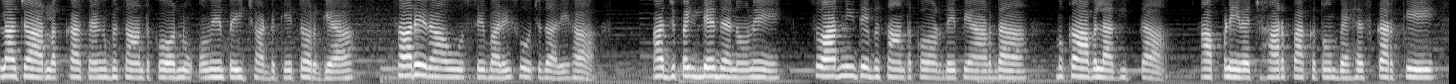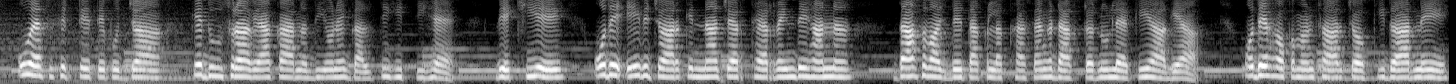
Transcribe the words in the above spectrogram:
ਲਾਚਾਰ ਲੱਖਾ ਸਿੰਘ ਬਸੰਤ ਕੌਰ ਨੂੰ ਉਵੇਂ ਪਈ ਛੱਡ ਕੇ ਤੁਰ ਗਿਆ। ਸਾਰੇ ਰਾਹ ਉਹ ਉਸੇ ਬਾਰੇ ਸੋਚਦਾ ਰਿਹਾ। ਅੱਜ ਪਹਿਲੇ ਦਿਨ ਉਹਨੇ ਸਵਾਰਨੀ ਤੇ ਬਸੰਤ ਕੌਰ ਦੇ ਪਿਆਰ ਦਾ ਮੁਕਾਬਲਾ ਕੀਤਾ। ਆਪਣੇ ਵਿੱਚ ਹਰ ਪੱਖ ਤੋਂ ਬਹਿਸ ਕਰਕੇ ਉਹ ਇਸ ਸਿੱਟੇ ਤੇ ਪੁੱਜਾ ਕਿ ਦੂਸਰਾ ਵਿਆਹ ਕਰਨ ਦੀ ਉਹਨੇ ਗਲਤੀ ਕੀਤੀ ਹੈ। ਵੇਖੀਏ, ਉਹਦੇ ਇਹ ਵਿਚਾਰ ਕਿੰਨਾ ਚਿਰ ਥਿਰ ਰਹਿੰਦੇ ਹਨ। 10 ਵਜੇ ਤੱਕ ਲੱਖਾ ਸਿੰਘ ਡਾਕਟਰ ਨੂੰ ਲੈ ਕੇ ਆ ਗਿਆ। ਉਹਦੇ ਹੁਕਮ ਅਨੁਸਾਰ ਚੌਕੀਦਾਰ ਨੇ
